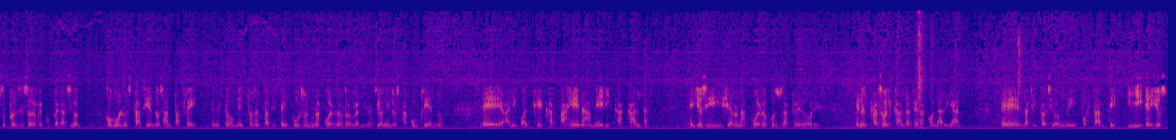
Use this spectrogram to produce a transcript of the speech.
su proceso de recuperación como lo está haciendo Santa Fe en este momento. Santa Fe está en curso en un acuerdo de reorganización y lo está cumpliendo, eh, al igual que Cartagena, América, Caldas. Ellos hicieron acuerdo con sus acreedores. En el caso del Caldas era con la DIAN, eh, la situación importante, y ellos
